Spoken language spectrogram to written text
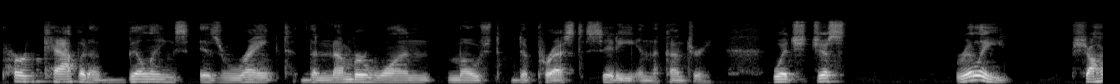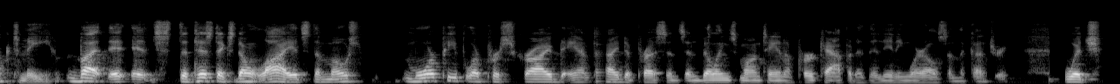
per capita, Billings is ranked the number one most depressed city in the country, which just really shocked me. But it, it, statistics don't lie. It's the most more people are prescribed antidepressants in Billings, Montana per capita than anywhere else in the country. Which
